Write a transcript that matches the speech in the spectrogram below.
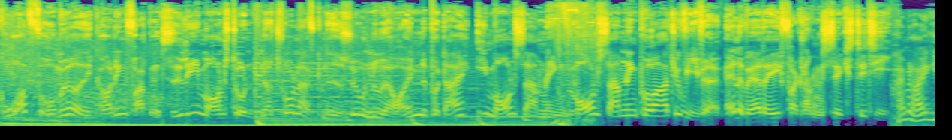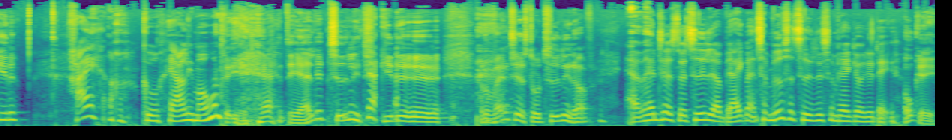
Skru op for humøret i Kolding fra den tidlige morgenstund. Når Torlaf gnider søvn ud af øjnene på dig i morgensamlingen. Morgensamling på Radio Viva. Alle hverdage fra klokken 6 til 10. Hej med dig, Gitte. Hej, og god herlig morgen. Ja, det er lidt tidligt, Gitte. Er du vant til at stå tidligt op? Jeg er vant til at stå tidligt op. Jeg er ikke vant til at møde så tidligt, som jeg har gjort i dag. Okay.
